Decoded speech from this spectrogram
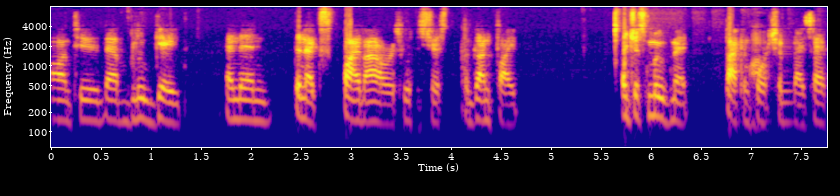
onto that blue gate. And then the next five hours was just a gunfight, or just movement back and wow. forth, should I say.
